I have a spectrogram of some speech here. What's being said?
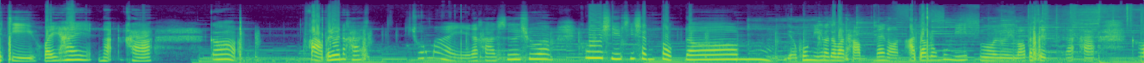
IG ไว้ให้นะคะ ก็ฝากไปด้วยนะคะ ช่วงใหม่นะคะ ชื่อช่วงคู่ชิปที่ฉันตกดอม เดี๋ยวพรุ่งนี้เราจะมาทำแน่นอน อาจจะลงพรุ่งนี้เลยร้อยเปอร์เซ็นต์นะคะ ก็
